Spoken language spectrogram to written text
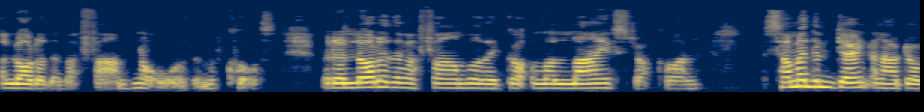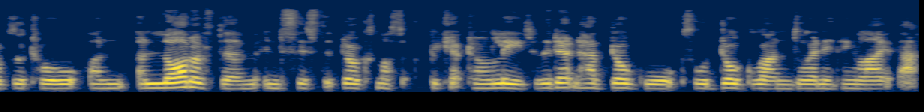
a lot of them are farmed, not all of them, of course, but a lot of them are farmed or they've got a lot of livestock on. Some of them don't allow dogs at all, and a lot of them insist that dogs must be kept on lead. So they don't have dog walks or dog runs or anything like that.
